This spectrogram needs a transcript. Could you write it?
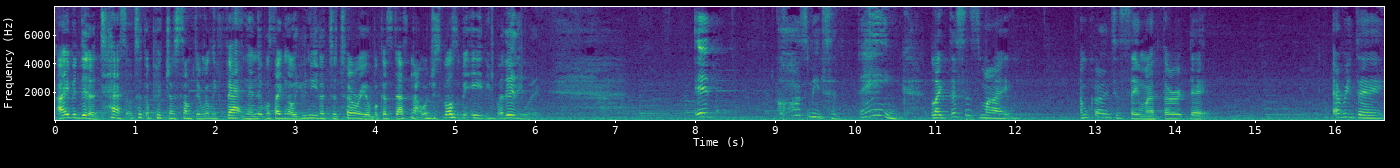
I even did a test. I took a picture of something really fat, and then it was like, no, you need a tutorial because that's not what you're supposed to be eating. But anyway, it caused me to think. Like this is my, I'm going to say my third day. Every day,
